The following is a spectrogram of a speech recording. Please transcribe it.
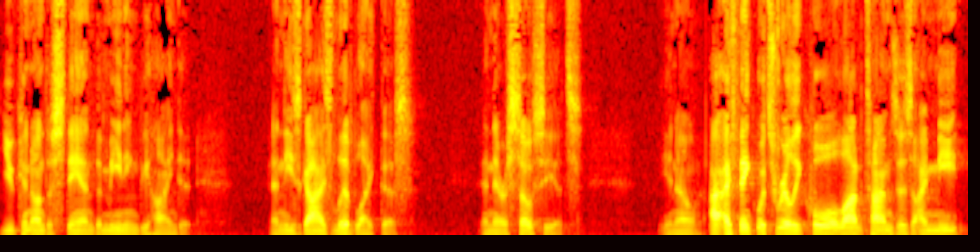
you can understand the meaning behind it. And these guys live like this, and they're associates. You know, I, I think what's really cool a lot of times is I meet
